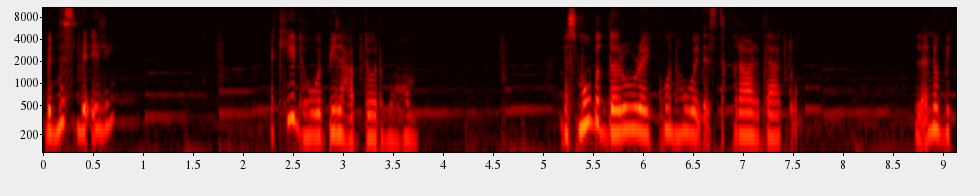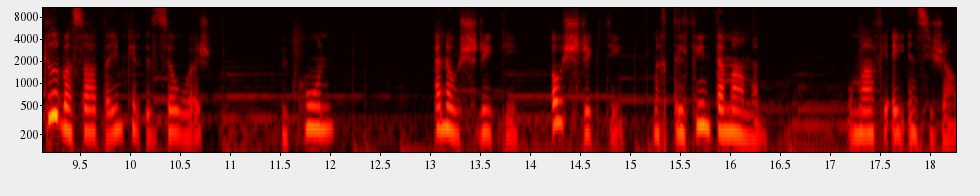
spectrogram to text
بالنسبة إلي أكيد هو بيلعب دور مهم. بس مو بالضرورة يكون هو الاستقرار ذاته. لأنه بكل بساطة يمكن أتزوج ويكون أنا وشريكي أو شريكتي مختلفين تماما وما في أي انسجام.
